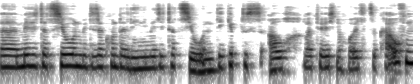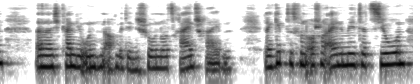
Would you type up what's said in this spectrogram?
äh, Meditation mit dieser Kundalini-Meditation. Die gibt es auch natürlich noch heute zu kaufen. Äh, ich kann die unten auch mit in die Shownotes reinschreiben. Dann gibt es von Osho eine Meditation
